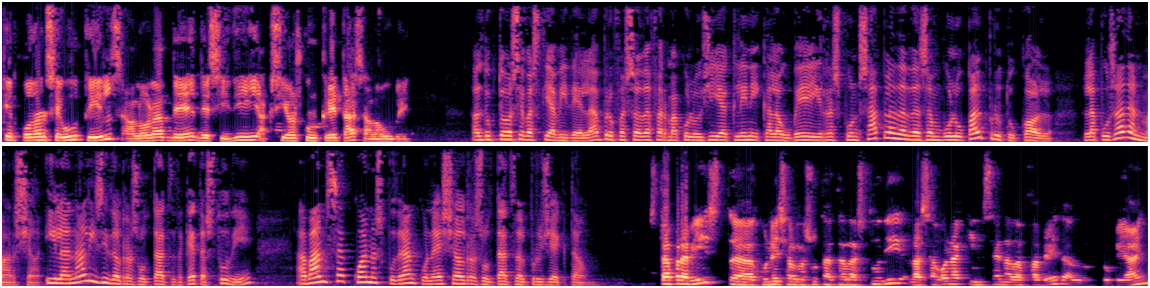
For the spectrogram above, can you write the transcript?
que poden ser útils a l'hora de decidir accions concretes a la UB. El doctor Sebastià Videla, professor de farmacologia clínica a la UB i responsable de desenvolupar el protocol, la posada en marxa i l'anàlisi dels resultats d'aquest estudi, avança quan es podran conèixer els resultats del projecte. Està previst eh, conèixer els resultats de l'estudi la segona quincena de febrer del proper any.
